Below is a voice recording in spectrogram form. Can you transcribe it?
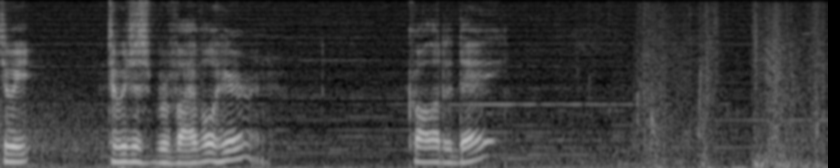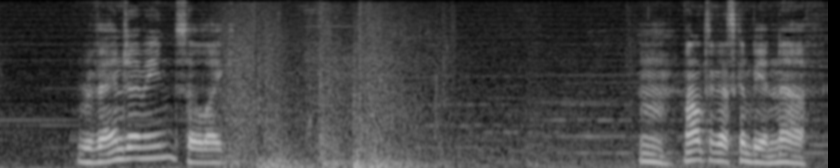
Do we do we just revival here and call it a day? Revenge, I mean? So like Hmm, I don't think that's gonna be enough.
